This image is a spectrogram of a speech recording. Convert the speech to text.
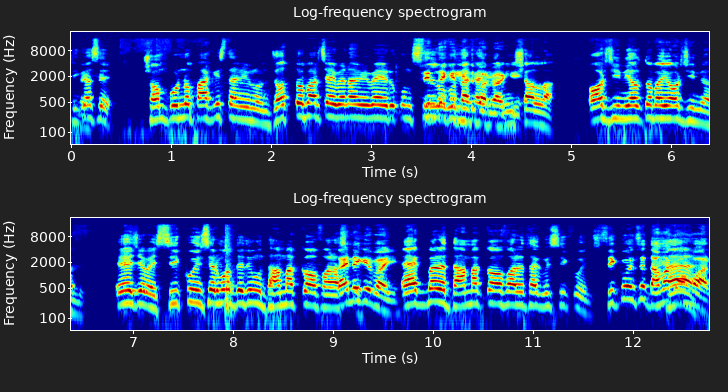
ঠিক আছে? সম্পূর্ণ পাকিস্তানি লোন যতবার চাইবেন আমি ভাই এরকম সিল দেখে নিতে পারবে আর কি। ইনশাল্লাহ। অরিজিনাল তো ভাই অরিজিনাল এই যে ভাই সিকুয়েন্সের মধ্যে দিব ধামাকা অফার তাই নাকি ভাই? একবারে ধামাকা অফারে থাকবে সিকুয়েন্স সিকোয়েন্সে ধামাকা হ্যাঁ। অফার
